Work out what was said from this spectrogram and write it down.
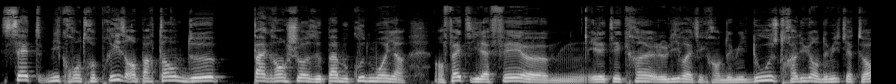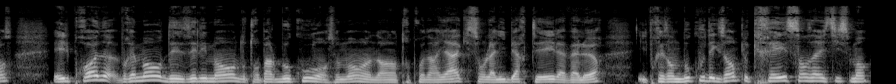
cette micro-entreprise en partant de pas grand chose, pas beaucoup de moyens. En fait, il a fait, euh, il été écrit, le livre a été écrit en 2012, traduit en 2014, et il prône vraiment des éléments dont on parle beaucoup en ce moment dans l'entrepreneuriat, qui sont la liberté, la valeur. Il présente beaucoup d'exemples créés sans investissement.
